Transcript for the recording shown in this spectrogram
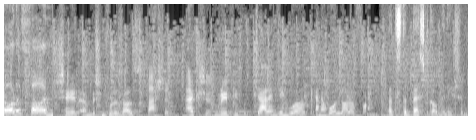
lot of fun. Shared ambition for results, passion, action, great people. Challenging work and a whole lot of fun. That's the best combination.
